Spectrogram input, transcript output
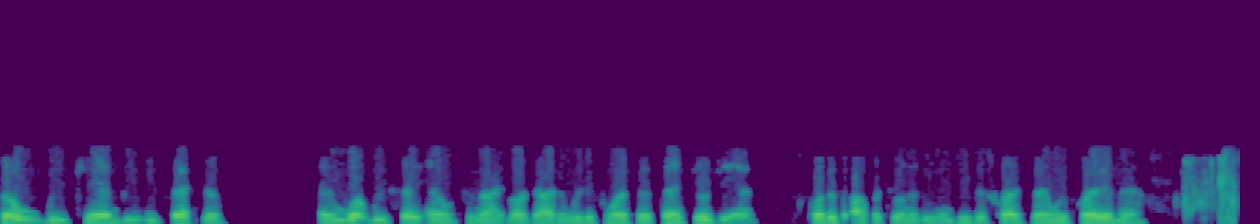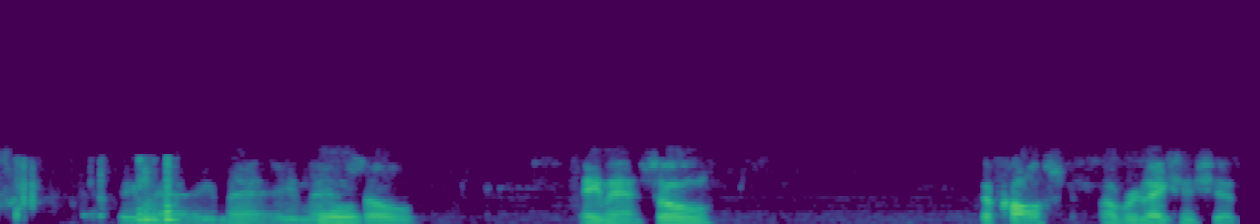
so we can be effective in what we say on tonight, Lord God. And we just want to say thank you again for this opportunity. In Jesus Christ's name we pray, amen. Amen, amen, amen. So Amen. So the cost of relationships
